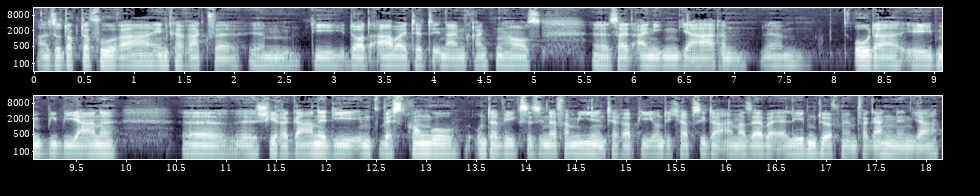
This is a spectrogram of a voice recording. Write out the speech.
Also Dr. Fura in Karakwe, ähm, die dort arbeitet in einem Krankenhaus äh, seit einigen Jahren. Ähm, oder eben Bibiane äh, Shiragane, die im Westkongo unterwegs ist in der Familientherapie. Und ich habe sie da einmal selber erleben dürfen im vergangenen Jahr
